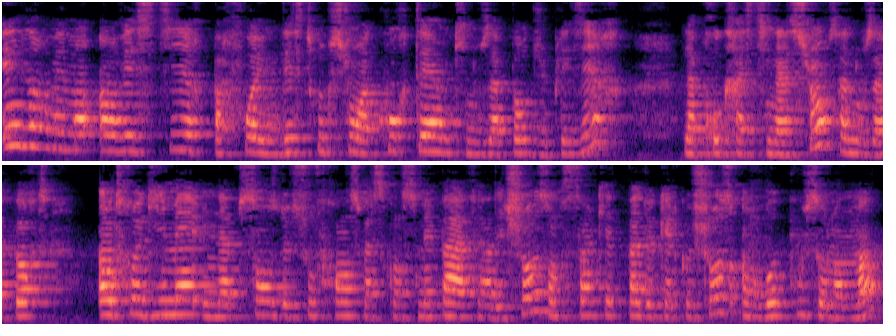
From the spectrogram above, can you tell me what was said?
énormément investir parfois une destruction à court terme qui nous apporte du plaisir. La procrastination, ça nous apporte entre guillemets une absence de souffrance parce qu'on ne se met pas à faire des choses, on ne s'inquiète pas de quelque chose, on repousse au lendemain.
